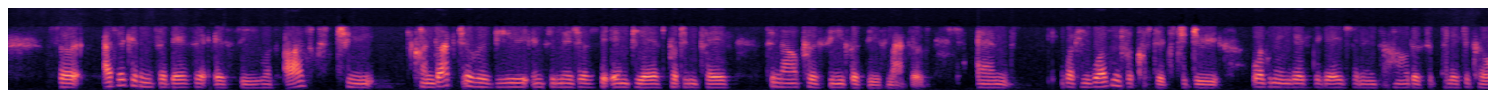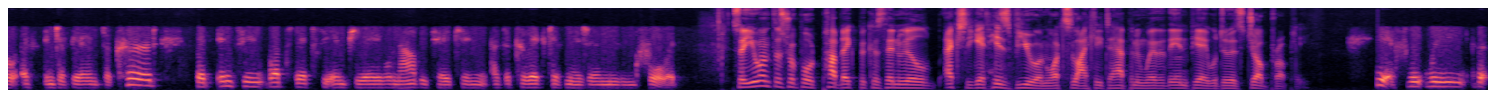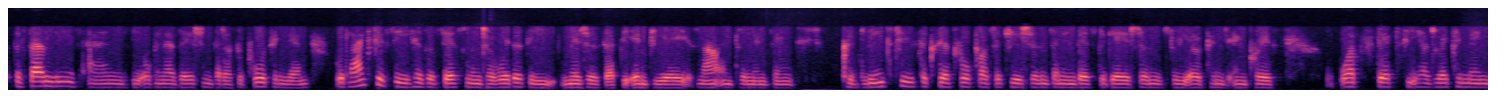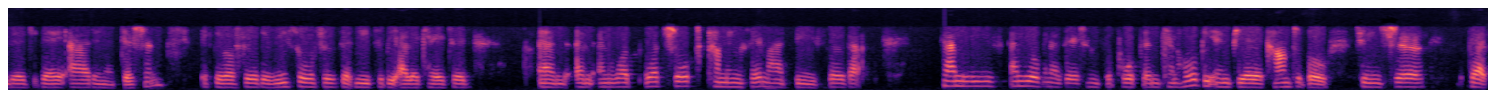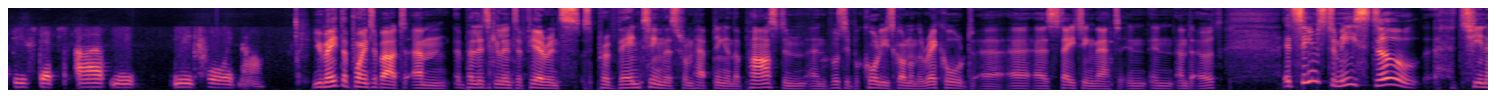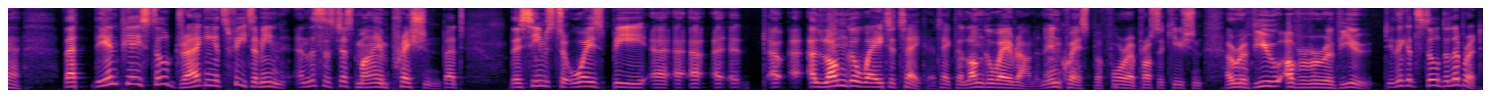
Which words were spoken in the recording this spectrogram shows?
So Advocate Ntsebeza SC was asked to conduct a review into measures the NPA has put in place to now proceed with these matters. And what he wasn't requested to do was an investigation into how this political interference occurred, but into what steps the NPA will now be taking as a corrective measure moving forward. So you want this report public because then we'll actually get his view on what's likely to happen and whether the NPA will do its job properly. Yes, we, we the, the, families and the organizations that are supporting them would like to see his assessment of whether the measures that the NPA is now implementing could lead to successful prosecutions and investigations, reopened inquests, what steps he has recommended they add in addition, if there are further resources that need to be allocated, and, and, and what, what shortcomings there might be so that families and the organizations support them can hold the NPA accountable to ensure that these steps are moved, forward now. You made the point about um, political interference preventing this from happening in the past, and, and Vusi Pikoli's gone on the record uh, uh, as stating that in, in under oath. It seems to me still, Gina, that the NPA is still dragging its feet. I mean, and this is just my impression, but there seems to always be a, a, a, a, longer way to take. They take the longer way around, an inquest before a prosecution, a review of a review. Do you think it's still deliberate?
